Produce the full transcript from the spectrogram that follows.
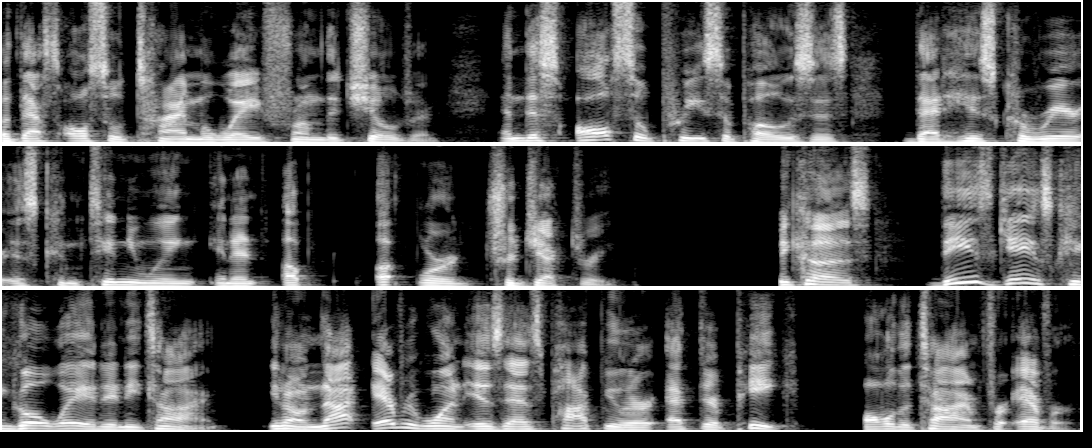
but that's also time away from the children. And this also presupposes that his career is continuing in an up, upward trajectory because these gigs can go away at any time. You know, not everyone is as popular at their peak all the time forever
